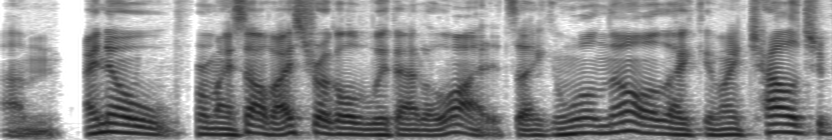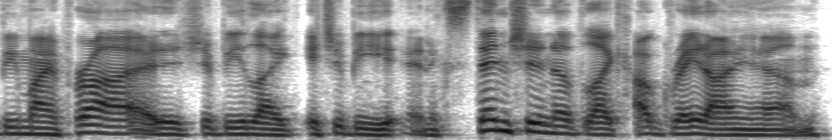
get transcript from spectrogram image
Um, i know for myself i struggle with that a lot. It's like well no like my child should be my pride. It should be like it should be an extension of like how great i am.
